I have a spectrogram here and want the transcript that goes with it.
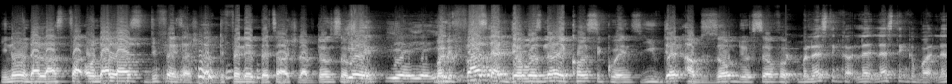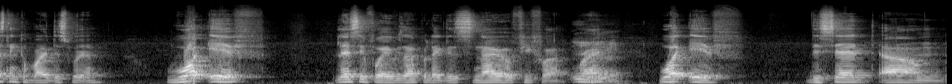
you know, on that last ta- on that last defense, I should have defended better. I should have done something. Yeah, yeah, yeah. But the fact that there was not a consequence, you then absorbed yourself. But let's think. Let, let's think about. Let's think about it this way. What if, let's say for example, like this scenario of FIFA, right? What if they said um,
